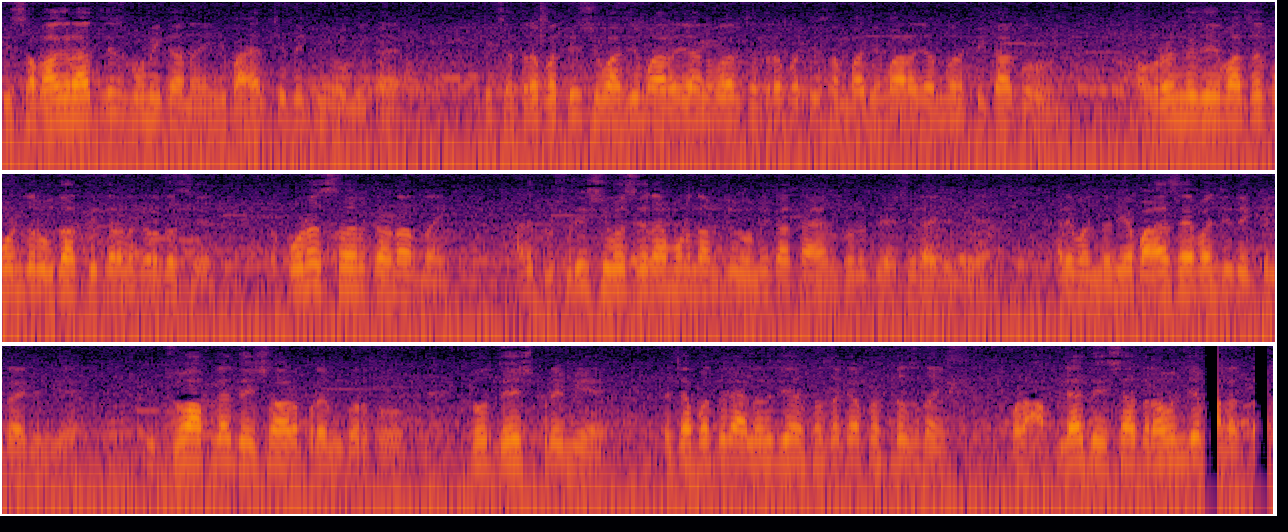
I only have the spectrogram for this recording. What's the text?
ही सभागृहातलीच भूमिका नाही ही बाहेरची देखील भूमिका आहे. की छत्रपती शिवाजी महाराजांवर छत्रपती संभाजी महाराजांवर टीका करून औरंगजेबाचं कोण जर उदात्तीकरण करत असेल तर कोणच सहन करणार नाही. आणि दुसरी शिवसेना म्हणून आमची भूमिका कायमस्वरूपी अशी राहिलेली आहे. आणि वंदनीय बाळासाहेबांची देखील राहिलेली आहे की जो आपल्या देशावर प्रेम करतो जो देशप्रेमी आहे त्याच्याबद्दल ॲलर्जी असण्याचा काही प्रश्नच नाही पण आपल्या देशात राहून जे पाहतात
